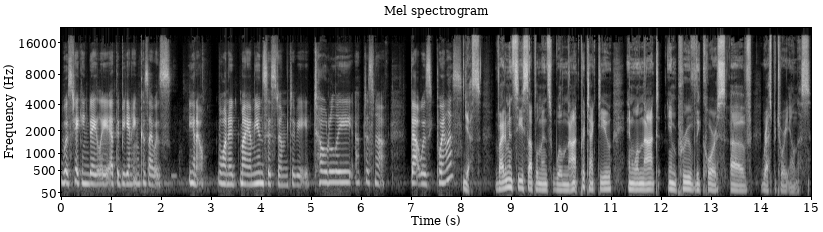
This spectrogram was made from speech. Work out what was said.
was taking daily at the beginning because I was, you know, wanted my immune system to be totally up to snuff. That was pointless? Yes. Vitamin C supplements will not protect you and will not improve the course of respiratory illness.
